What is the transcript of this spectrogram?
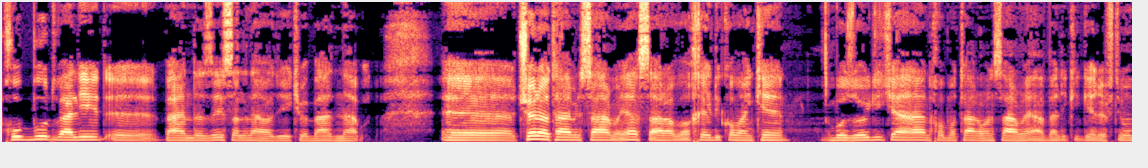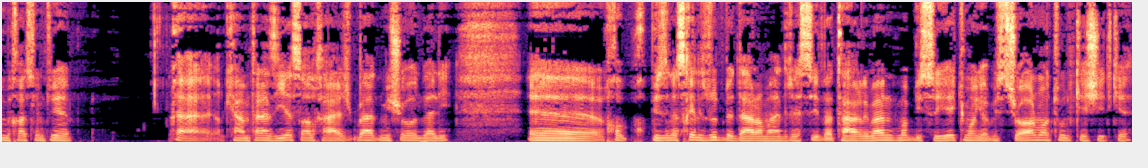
خوب بود ولی به اندازه سال 91 به بعد نبود. چرا تامین سرمایه از سراوا خیلی کمک بزرگی کرد؟ خب ما تقریبا سرمایه اولی که گرفتیم و می‌خواستیم توی کمتر از یه سال خرج باید می‌شد ولی خب business خیلی زود به درآمد رسید و تقریبا ما 21 ماه یا 24 ماه طول کشید که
